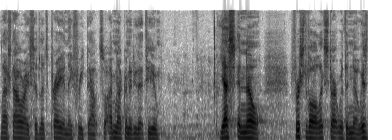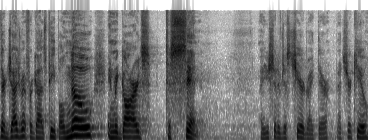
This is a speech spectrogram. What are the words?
Last hour I said, let's pray, and they freaked out. So I'm not going to do that to you. Yes and no. First of all, let's start with a no. Is there judgment for God's people? No, in regards to sin. Now, you should have just cheered right there. That's your cue.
